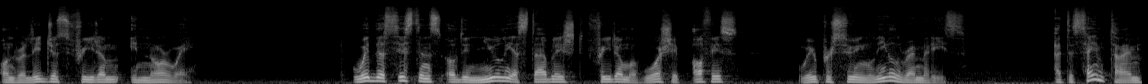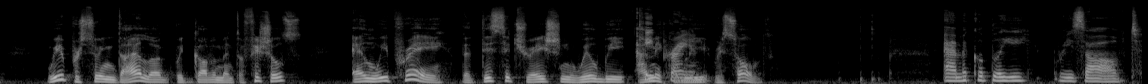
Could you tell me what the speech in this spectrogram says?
on religious freedom in Norway. With the assistance of the newly established Freedom of Worship Office, we're pursuing legal remedies. At the same time, we're pursuing dialogue with government officials, and we pray that this situation will be Keep amicably praying. resolved. Amicably resolved.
